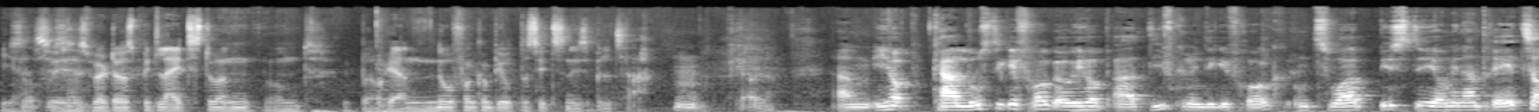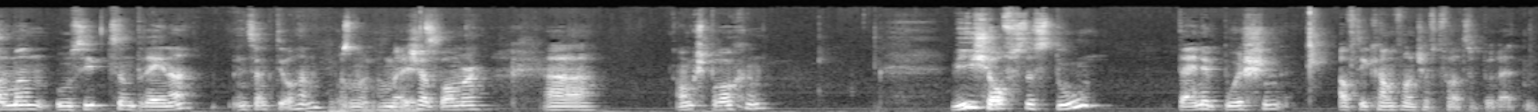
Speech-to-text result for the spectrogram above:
Ja, sozusagen. so ist es, weil du hast mit zu tun und ich brauche ja nur vom Computer sitzen, ist ein bisschen zart. Mhm, ähm, ich habe keine lustige Frage, aber ich habe eine tiefgründige Frage. Und zwar bist du ja mit André zusammen U17-Trainer in St. Johann. Was haben, haben wir eh schon ein paar Mal äh, angesprochen. Wie schaffst es du, deine Burschen auf die Kampfmannschaft vorzubereiten?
